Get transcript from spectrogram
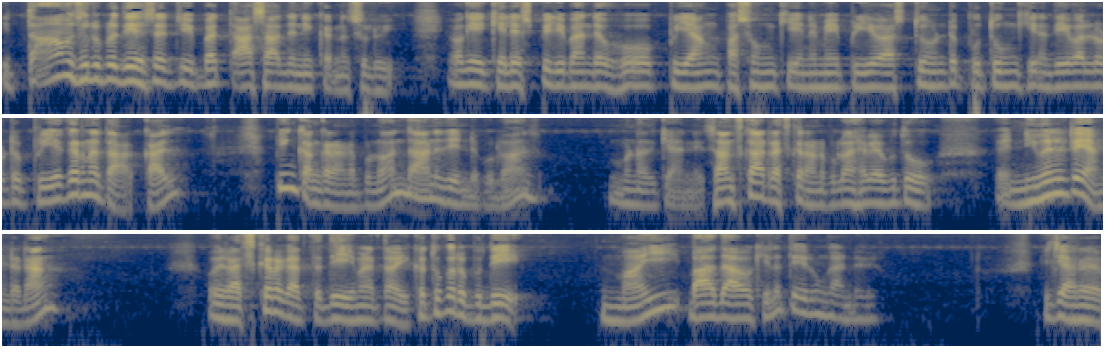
ඊටාම සුළු ප්‍රදේශයක් තිබ්බත් ආසාදනය කරන සුළුයි. ඒ වගේ කෙලස් පිළිබඳව හෝ ප්‍රියං පසුන් කියන මේ ප්‍රිය වස්තුන්ට පුතුන් කියන දේවල් වලට ප්‍රිය කරන තාක්කල් පින්කම් කරන්න පුළුවන් දාන දෙන්න පුළුවන් මොනවද කියන්නේ සංස්කාර රැස් කරන්න පුළුවන් හැබැයි පුතෝ නිවනට යන්න නම් ওই රැස් කරගත්ත දේ එහෙම නැත්නම් එකතු කරපු දේ මයි බාධාව කියලා තේරුම් ගන්න වෙනවා. ඉතින් අර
